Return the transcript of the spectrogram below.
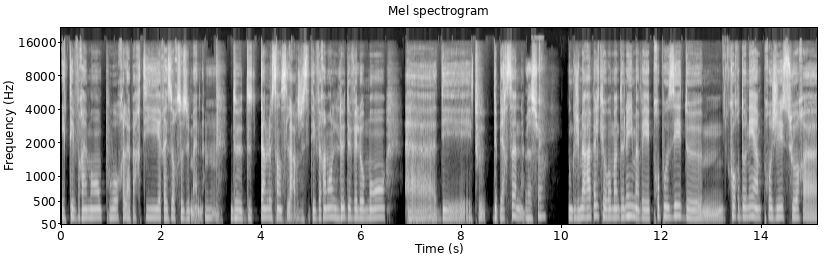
était vraiment pour la partie ressources humaines, mmh. de, dans le sens large. C'était vraiment le développement des, des personnes. Bien sûr. Donc, je me rappelle qu'au moment donné, il m'avait proposé de hum, coordonner un projet sur euh,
